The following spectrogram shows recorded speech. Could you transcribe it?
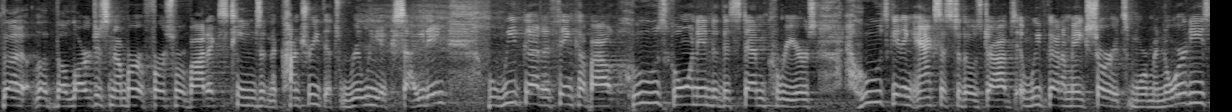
The, the, largest number of FIRST robotics teams in the country. That's really exciting. But we've got to think about who's going into the STEM careers, who's getting access to those jobs, and we've got to make sure it's more minorities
